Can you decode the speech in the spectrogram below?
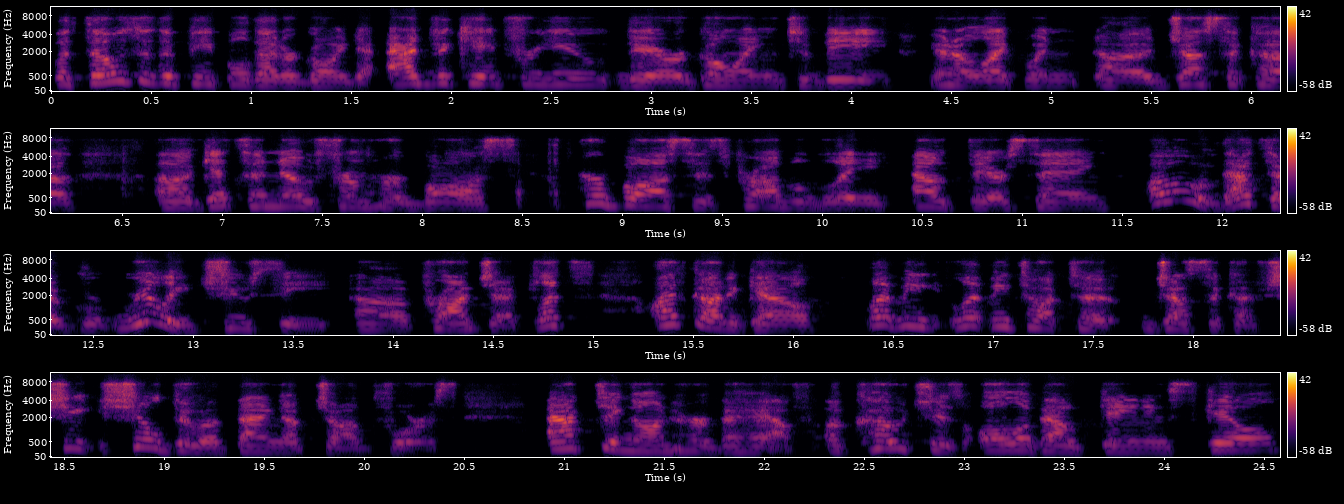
But those are the people that are going to advocate for you. They're going to be, you know, like when uh, Jessica uh, gets a note from her boss, her boss is probably out there saying, "Oh, that's a really juicy uh, project. Let's. I've got a gal. Let me let me talk to Jessica. She she'll do a bang up job for us." Acting on her behalf. A coach is all about gaining skill,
